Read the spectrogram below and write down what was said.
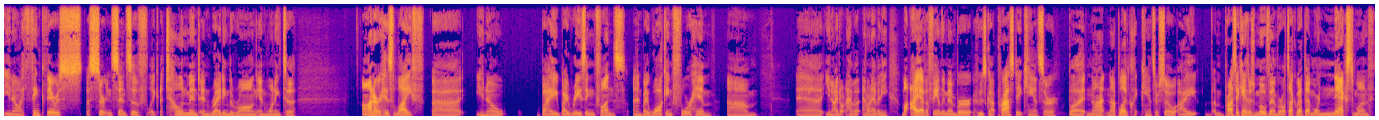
you know, I think there was a certain sense of like atonement and righting the wrong and wanting to honor his life. Uh, you know, by by raising funds and by walking for him. Um, uh, you know, I don't have a I don't have any. My, I have a family member who's got prostate cancer, but not not blood cancer. So I um, prostate cancer is Movember. I'll talk about that more next month.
